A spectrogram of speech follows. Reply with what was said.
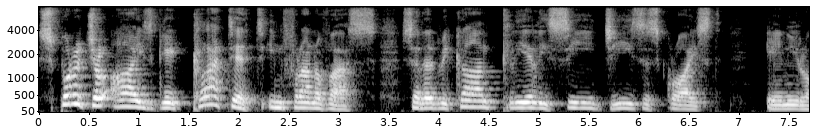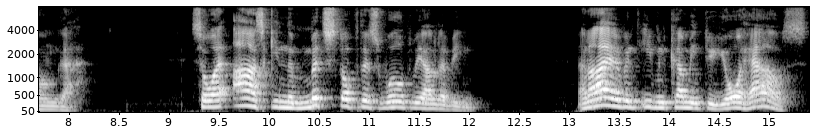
spiritual eyes get cluttered in front of us so that we can't clearly see Jesus Christ any longer. So I ask in the midst of this world we are living, and I haven't even come into your house,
